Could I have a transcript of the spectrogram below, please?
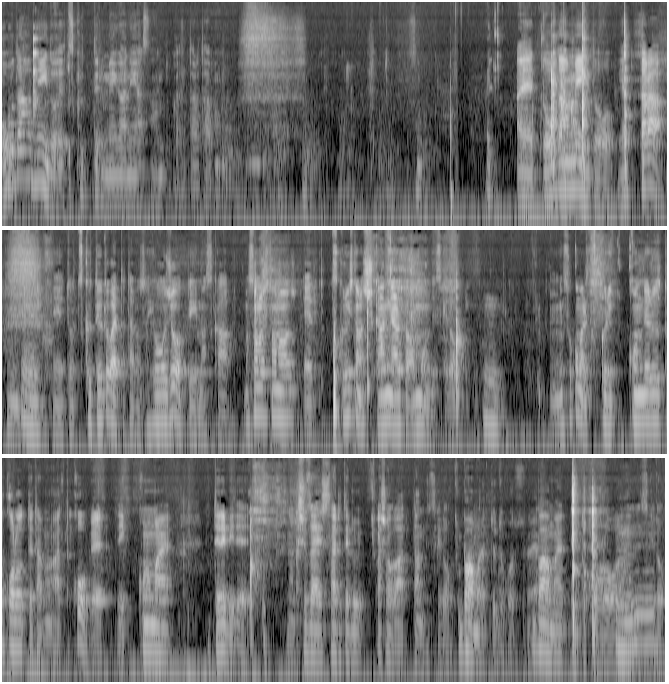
オーダーメイドで作ってるメガネ屋さんとかやったら多分えーっとオーダーメイドやったら、えーっと作ってるとこやったら多分表情といいますか、まあ、その人の、えー作る人の主観になるとは思うんですけど、うん。うんそこまで作り込んでるところって多分あって神戸でこの前テレビでなんか取材されてる場所があったんですけどバーもやってるところですね。バーもやってるところなんですけど、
